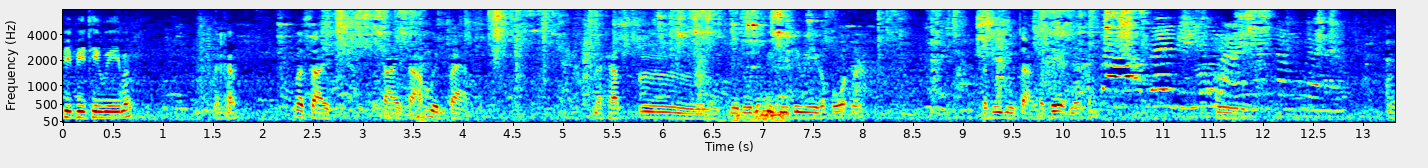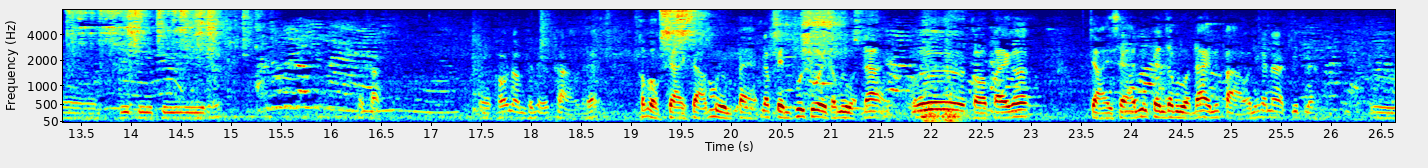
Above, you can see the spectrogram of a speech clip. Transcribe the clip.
PPTV มั้งนะครับว่าใส่จ่สามหมื่นแปดนะครับ อืมเดี๋ยวดูในบีบีทีวีเขาโพสนะคดีอยู่ต่างประเทศนะอืมเอ่อบีบีทีวีนะนะครับ เอ่อเขานำเสนอข่าวนะฮะเขาบอกจ่ายสามหมื่นแปดแล้วเป็นผู้ช่วยตำรวจได้ เออ ต่อไปก็จ่ายแสนเป็นตำรวจได้หรือเปล่า อันนี้ก็น่าคิดนะ อืม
